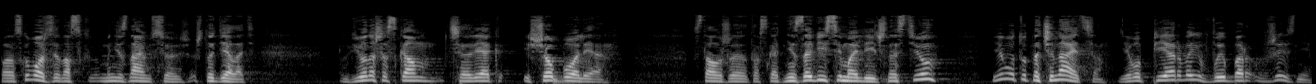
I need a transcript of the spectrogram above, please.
поскольку нас, мы не знаем все, что делать, в юношеском человек еще более стал уже, так сказать, независимой личностью. И вот тут начинается его первый выбор в жизни.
